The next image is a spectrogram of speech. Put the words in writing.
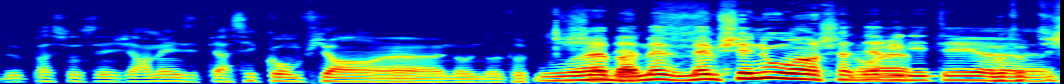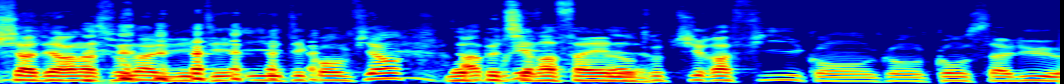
de Passion Saint-Germain, ils étaient assez confiants. Hein, notre petit ouais, bah même, même chez nous, hein, Chader, il était. Euh, notre petit Chader national, il était il était confiant. Notre petit Raphaël. Notre petit Rafi qu'on qu'on salue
